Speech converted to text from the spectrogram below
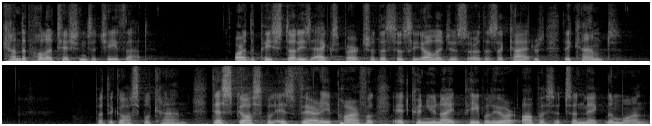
can the politicians achieve that? Or the peace studies experts, or the sociologists, or the psychiatrists? They can't. But the gospel can. This gospel is very powerful. It can unite people who are opposites and make them one.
